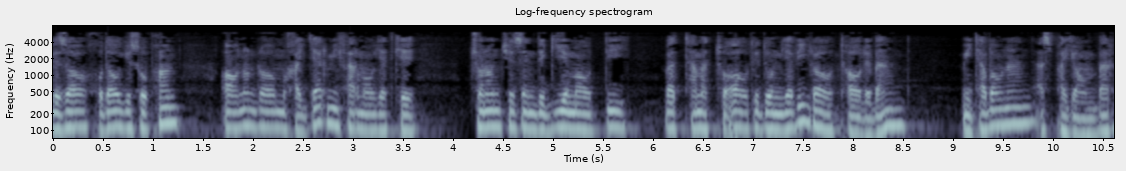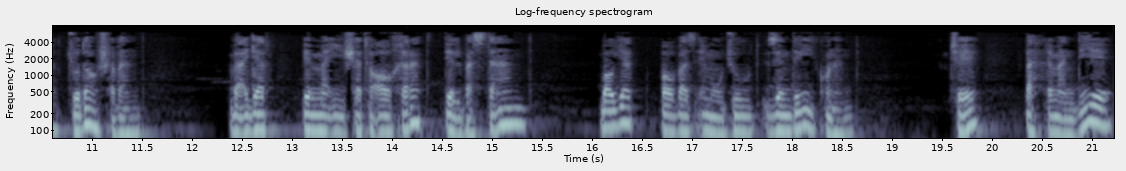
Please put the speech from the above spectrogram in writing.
لذا خدای سبحان آنان را مخیر می‌فرماید که چنانچه زندگی مادی و تمتعات دنیوی را طالبند می توانند از پیامبر جدا شوند و اگر به معیشت آخرت دل بستند باید با وضع موجود زندگی کنند. چه بهرهمندی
